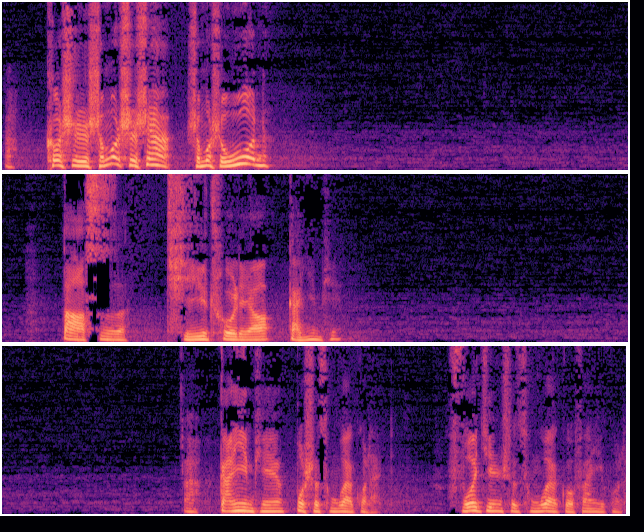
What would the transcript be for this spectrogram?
啊，可是什么是善，什么是恶呢？大师提出了感应篇啊，感应篇不是从外国来的，佛经是从外国翻译过来，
